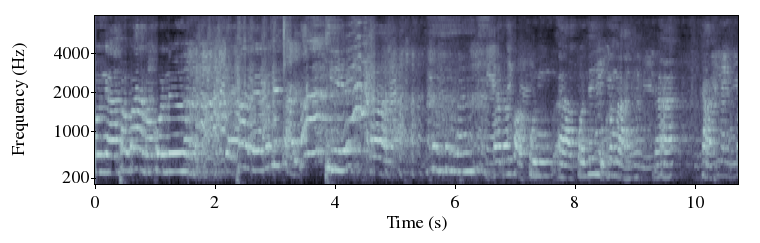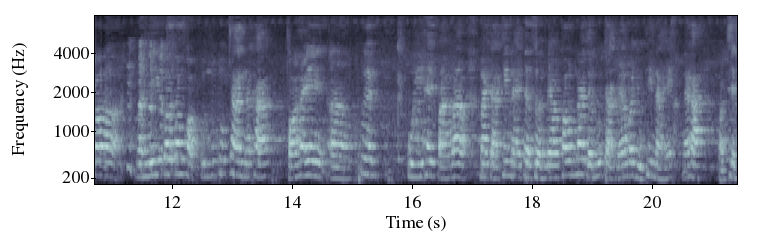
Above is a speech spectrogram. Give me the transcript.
คนงานเข้าบ้ามาคนนึงแต่ค่าแรงไม่ได้จ่ายสักทีอ่าก็ต้องขอบคุณอ่าคนที่อยู่ข้างหลังนะคะค่ะก็วันนี้ก็ต้องขอบคุณทุกๆท่านนะคะ ขอให้อ่าเพื่อนคุยให้ฟังว่ามาจากที่ไหนแต่ส่วนแมวเขาน่าจะรู้จักแล้วว่าอยู่ที่ไหนนะคะ ขอเชิญ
